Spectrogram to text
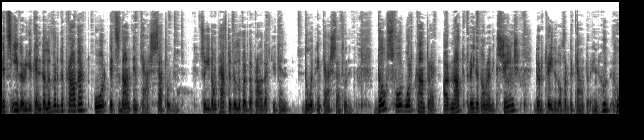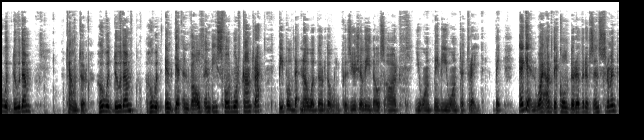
It's either you can deliver the product or it's done in cash settlement. So you don't have to deliver the product. You can do it in cash settlement. Those forward contracts are not traded on an exchange. They're traded over the counter. And who, who would do them? Counter. Who would do them? Who would get involved in these forward contract? People that know what they're doing, because usually those are you want maybe you want to trade. But again, why are they called derivatives instrument?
